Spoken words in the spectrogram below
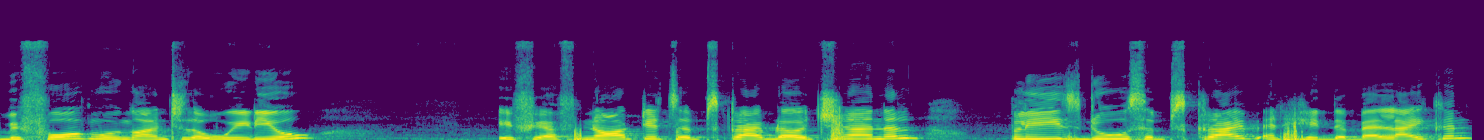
Before moving on to the video, if you have not yet subscribed our channel, please do subscribe and hit the bell icon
